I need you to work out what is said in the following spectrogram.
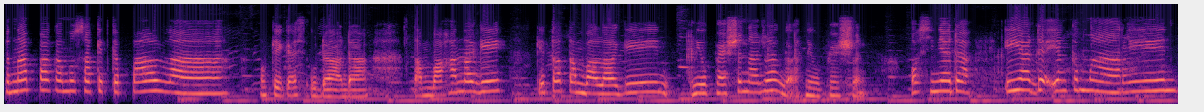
kenapa kamu sakit kepala oke okay guys udah ada tambahan lagi kita tambah lagi new passion ada nggak? New passion. Oh sini ada. Iya dek yang kemarin.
